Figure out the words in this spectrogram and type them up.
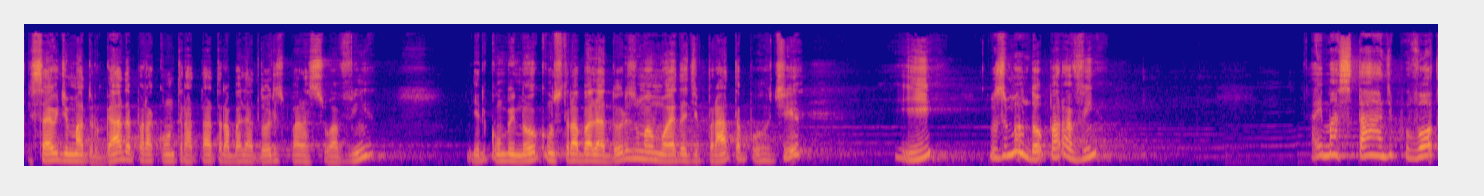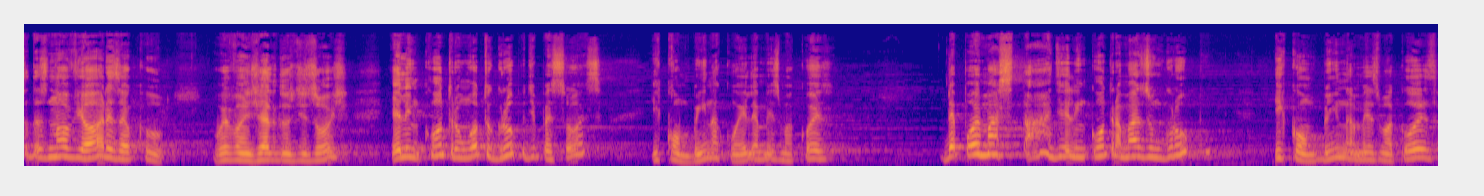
que saiu de madrugada para contratar trabalhadores para a sua vinha. Ele combinou com os trabalhadores uma moeda de prata por dia e os mandou para a vinha. Aí mais tarde, por volta das nove horas, é o que o Evangelho nos diz hoje, ele encontra um outro grupo de pessoas e combina com ele a mesma coisa. Depois, mais tarde, ele encontra mais um grupo e combina a mesma coisa.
